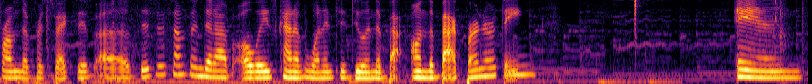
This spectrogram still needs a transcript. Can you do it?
from the perspective of this is something that I've always kind of wanted to do in the back on the back burner thing. And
